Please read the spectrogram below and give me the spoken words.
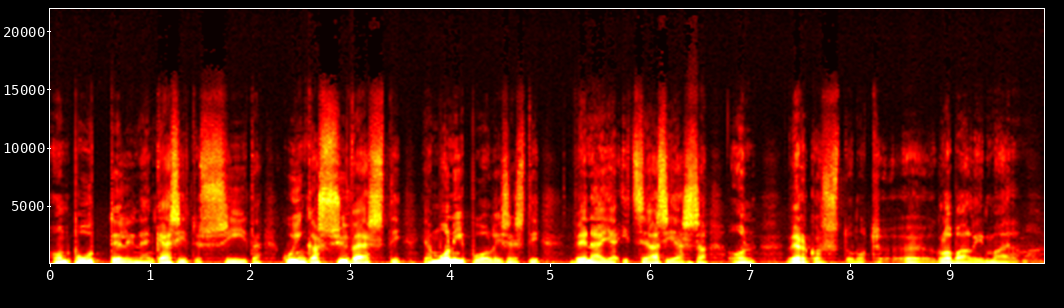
on puutteellinen käsitys siitä, kuinka syvästi ja monipuolisesti Venäjä itse asiassa on verkostunut globaaliin maailmaan.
